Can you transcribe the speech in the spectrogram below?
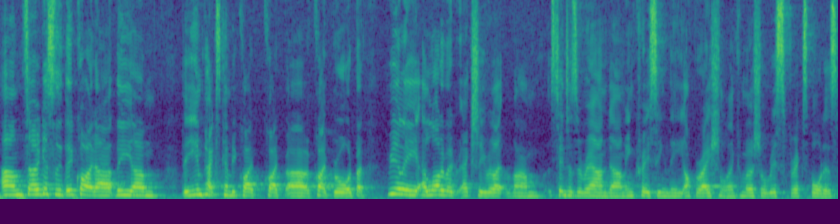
um, so I guess they're quite uh, the um, the impacts can be quite quite uh, quite broad, but really a lot of it actually um, centres around increasing the operational and commercial risk for exporters.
